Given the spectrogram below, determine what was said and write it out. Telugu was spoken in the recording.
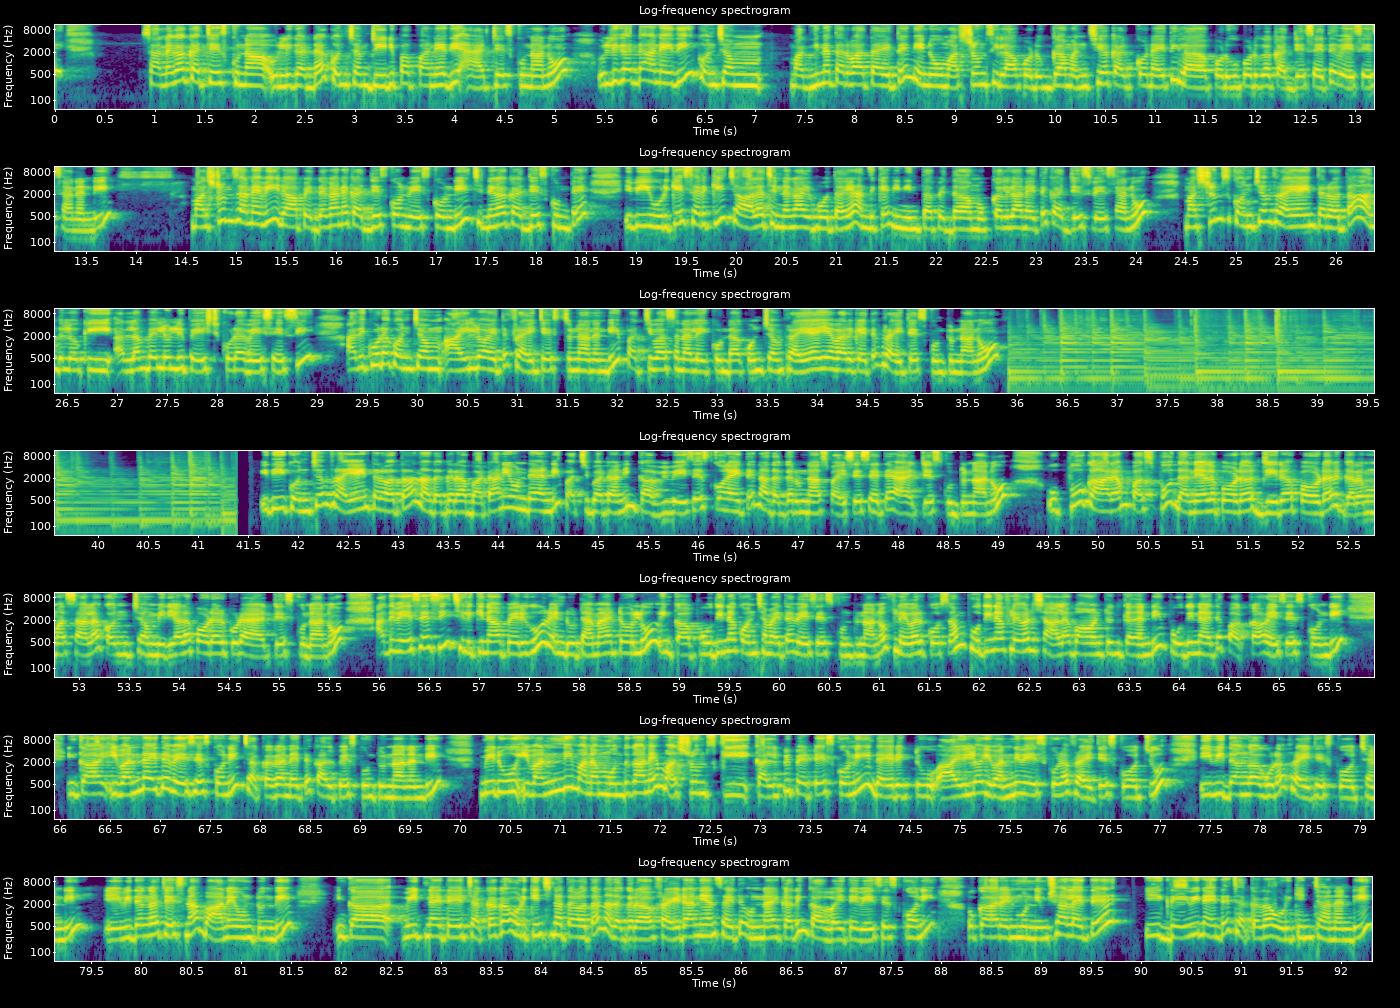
సన్నగా కట్ చేసుకున్న ఉల్లిగడ్డ కొంచెం జీడిపప్పు అనేది యాడ్ చేసుకున్నాను. ఉల్లిగడ్డ అనేది కొంచెం మగ్గిన తర్వాత అయితే నేను మష్రూమ్స్ ఇలా పొడుగ్గా మంచిగా కట్టుకొని అయితే ఇలా పొడుగు పొడుగా కట్ చేసి అయితే వేసేసానండి. మష్రూమ్స్ అనేవి ఇలా పెద్దగానే కట్ చేసుకొని వేసుకోండి. చిన్నగా కట్ చేసుకుంటే ఇవి ఉడికేసరికి చాలా చిన్నగా అయిపోతాయి. అందుకే నేను ఇంత పెద్ద ముక్కలుగానైతే కట్ చేసి వేసాను మష్రూమ్స్ కొంచెం ఫ్రై అయిన తర్వాత అందులోకి అల్లం వెల్లుల్లి పేస్ట్ కూడా వేసేసి అది కూడా కొంచెం ఆయిల్లో అయితే ఫ్రై చేస్తున్నానండి. పచ్చివాసన లేకుండా కొంచెం ఫ్రై అయ్యే వరకు అయితే ఫ్రై చేసుకుంటున్నాను. ఇది కొంచెం ఫ్రై అయిన తర్వాత నా దగ్గర బఠానీ ఉండే అండి పచ్చి బఠానీ. ఇంకా అవి వేసేసుకొని అయితే నా దగ్గర ఉన్న స్పైసెస్ అయితే యాడ్ చేసుకుంటున్నాను. ఉప్పు కారం పసుపు ధనియాల పౌడర్ జీరా పౌడర్ గరం మసాలా కొంచెం మిరియాల పౌడర్ కూడా యాడ్ చేసుకున్నాను. అది వేసేసి చిలికిన పెరుగు రెండు టమాటోలు ఇంకా పుదీనా కొంచెం అయితే వేసేసుకుంటున్నాను. ఫ్లేవర్ కోసం. పుదీనా ఫ్లేవర్ చాలా బాగుంటుంది కదండి. పుదీనా అయితే పక్కా వేసేసుకోండి. ఇంకా ఇవన్నీ అయితే వేసేసుకొని చక్కగానైతే కలిపేసుకుంటున్నానండి. మీరు ఇవన్నీ మనం ముందుగానే మష్రూమ్స్కి కలిపి పెట్టేసుకొని డైరెక్ట్ ఆయిల్లో ఇవన్నీ వేసి కూడా ఫ్రై చేసుకోవచ్చు. ఈ విధంగా కూడా ఫ్రై చేసుకోవచ్చు అండి ఏ విధంగా చేసినా బాగానే ఉంటుంది. ఇంకా వీటిని అయితే చక్కగా ఉడికించిన తర్వాత నా దగ్గర ఫ్రైడ్ ఆనియన్స్ అయితే ఉన్నాయి కదా ఇంకా అవి అయితే వేసేసుకొని ఒక రెండు మూడు నిమిషాలు అయితే ఈ గ్రేవీని అయితే చక్కగా ఉడికించానండి.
